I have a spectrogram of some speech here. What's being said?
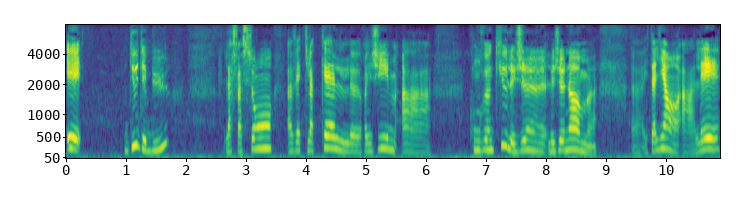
et du début, la façon avec laquelle le régime a convaincu le jeune, homme euh, italien à aller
